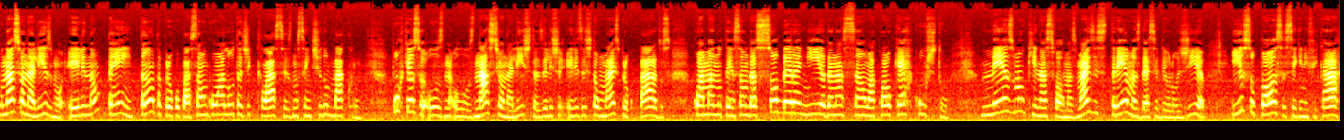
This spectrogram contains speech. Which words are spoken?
O nacionalismo, ele não tem tanta preocupação com a luta de classes no sentido macro, porque os, os, os nacionalistas, eles, eles estão mais preocupados com a manutenção da soberania da nação a qualquer custo, mesmo que nas formas mais extremas dessa ideologia, isso possa significar,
